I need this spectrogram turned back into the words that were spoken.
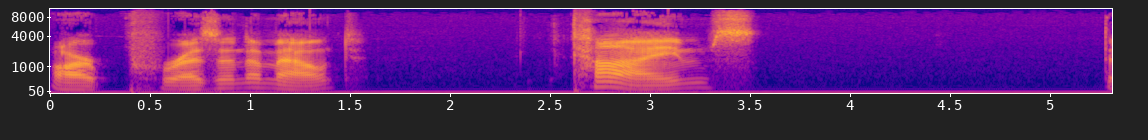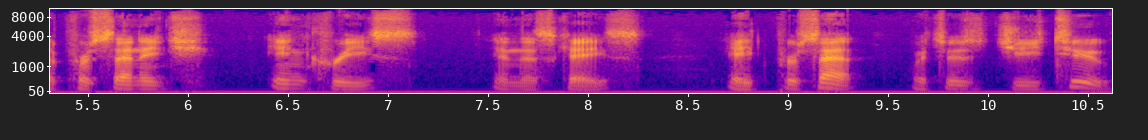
our present amount times the percentage increase, in this case 8%, which is G2.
